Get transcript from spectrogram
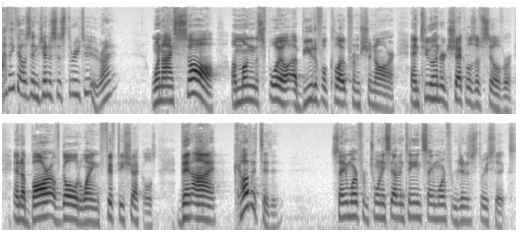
I think that was in Genesis 3 too, right? When I saw among the spoil a beautiful cloak from Shinar, and 200 shekels of silver, and a bar of gold weighing 50 shekels, then I coveted it same word from 2017, same word from Genesis 3 6.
